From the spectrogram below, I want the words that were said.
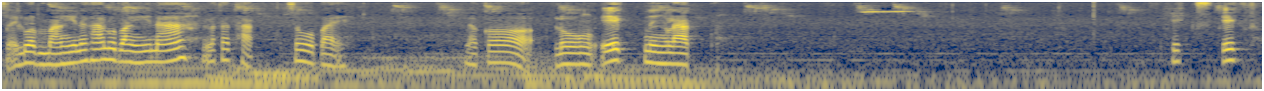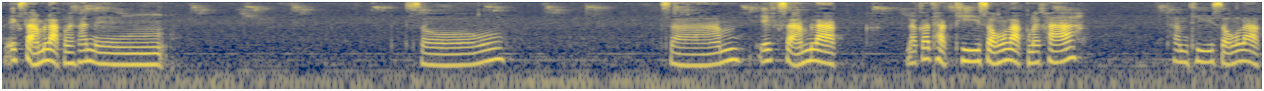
ใส่ลวดบางอย่างนี้นะคะ ลวดบางอย่างนี้นะ แล้วก็ถักโซ่ไป แล้วก็ลง x หนึ่งหลัก x x x สามหลักนะคะหนึ่งสองสาม x สามหลัก แล้วก็ถัก t สองหลักนะคะทำ t สองหลัก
